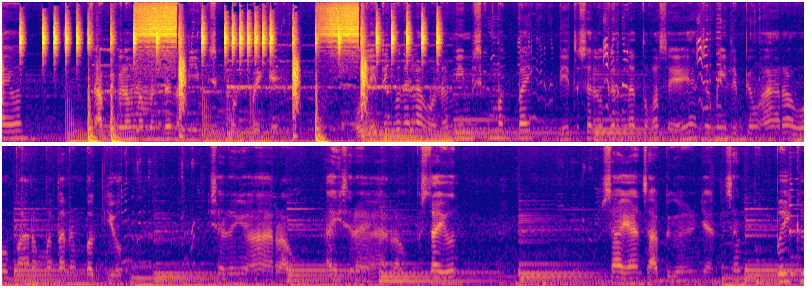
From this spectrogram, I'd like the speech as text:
Ayun. Sabi ko lang naman doon, namimiss na lang, oh, namimiss ko magbike dito sa lugar na to kasi ayan, lumilip yung araw, oh, parang mata ng bagyo. Isa lang yung araw. Ay, isa lang yung araw. Basta yun. Basta yan, sabi ko nun dyan. Sabi, magbike ko,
